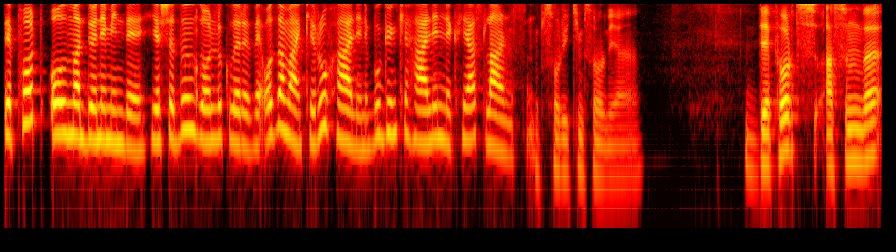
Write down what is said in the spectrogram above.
Deport olma döneminde yaşadığın zorlukları ve o zamanki ruh halini bugünkü halinle kıyaslar mısın? Bu soruyu kim sordu ya? Deport aslında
